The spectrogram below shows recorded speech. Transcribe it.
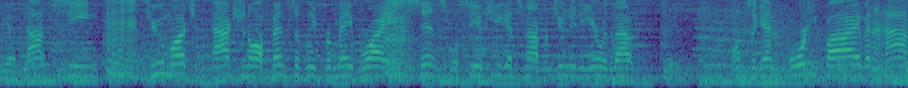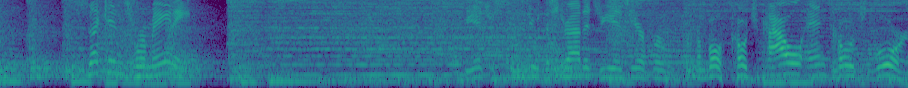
We have not seen too much action offensively from May Bryant since. We'll see if she gets an opportunity here with about, once again, 45 and a half seconds remaining. It'll be interesting to see what the strategy is here for, from both Coach Powell and Coach Lord.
